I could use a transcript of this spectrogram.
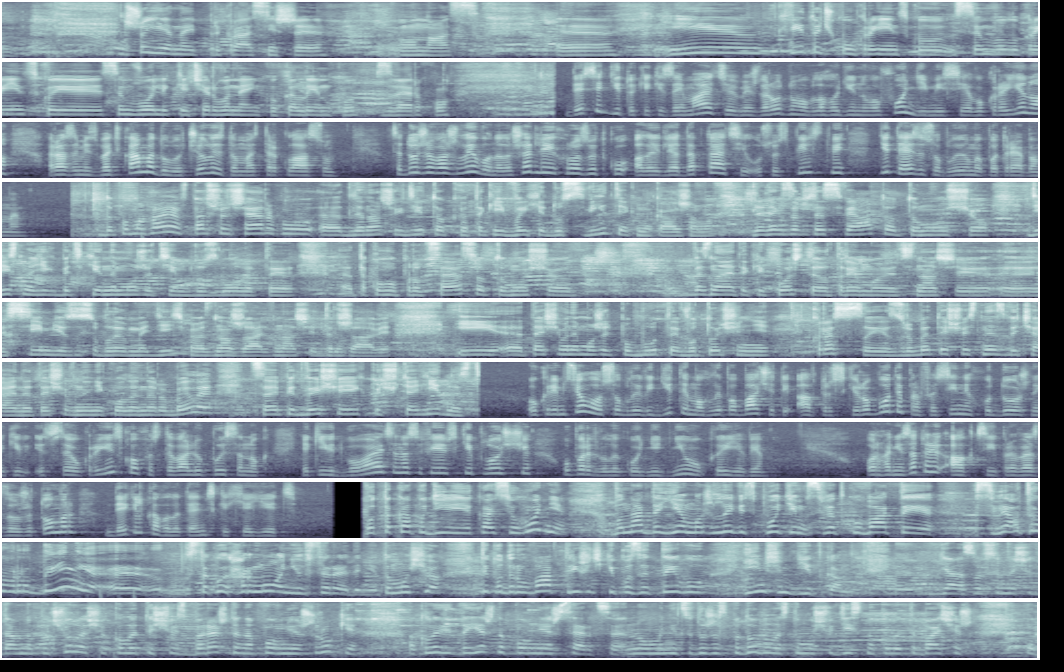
що є найпрекрасніше у нас. І квіточку українську, символ української символіки, червоненьку калинку зверху. Десять діток, які займаються у міжнародному благодійному фонді Місія в Україну, разом із батьками долучились до майстер-класу. Це дуже важливо не лише для їх розвитку, але й для адаптації у суспільстві дітей з особливими потребами. Допомагає в першу чергу е, для наших діток такий вихід у світ, як ми кажемо. Для них завжди свято, тому що дійсно їх батьки не можуть їм дозволити е, такого процесу, тому що ви знаєте, які кошти отримують наші е, сім'ї з особливими дітьми, на жаль, в нашій державі. І те, що вони можуть побути в оточенні краси, зробити щось незвичайне, те, що вони ніколи не робили, це підвищує їх почуття гідності. Окрім цього, особливі діти могли побачити авторські роботи професійних художників із всеукраїнського фестивалю писанок, який відбувається на Софіївській площі у передвеликодні дні у Києві. Організатори акції привезли у Житомир декілька велетенських яєць. От така подія, яка сьогодні, вона дає можливість потім святкувати свято в родині е, з такою гармонією всередині, тому що ти подарував трішечки позитиву іншим діткам. Я зовсім нещодавно почула, що коли ти щось береш, ти наповнюєш руки, а коли віддаєш, наповнюєш серце. Ну мені це дуже сподобалось, тому що дійсно, коли ти бачиш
